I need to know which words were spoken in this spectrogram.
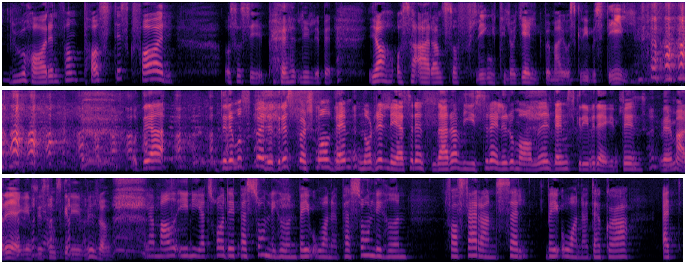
Du har en fantastisk far. Og så sier per, lille Per ja, og så er han så flink til å hjelpe meg å skrive stil. og det er, dere må spørre dere spørsmål hvem, når dere leser enten det er aviser eller romaner. Hvem skriver egentlig? Hvem er det egentlig som skriver? Så? Jeg er meget enig. Jeg tror det er personligheten bak ordene. Personligheten, forfatteren selv bak ordene, der gjør at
